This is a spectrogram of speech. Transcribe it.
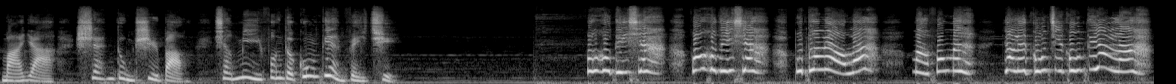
玛雅扇动翅膀向蜜蜂的宫殿飞去。王后殿下，王后殿下，不得了了！马蜂们要来攻击宫殿了！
